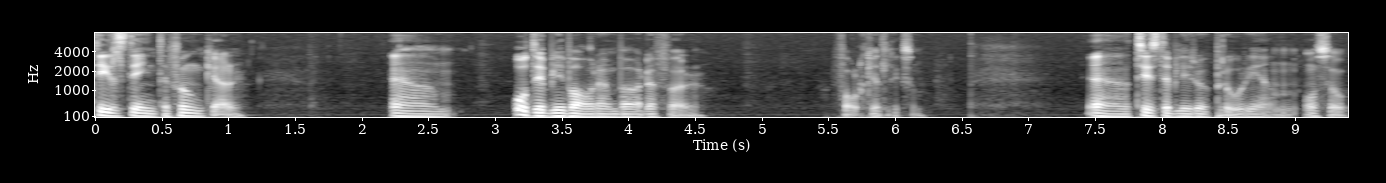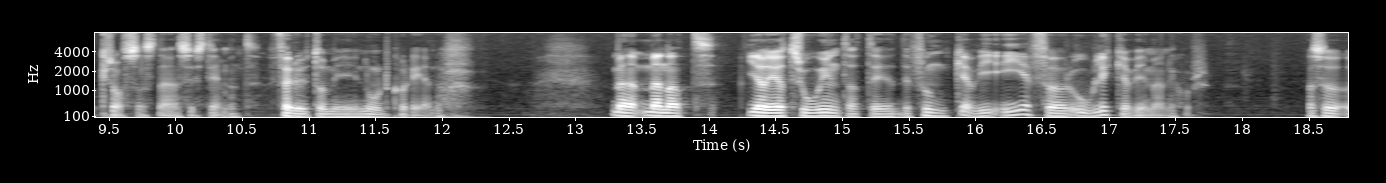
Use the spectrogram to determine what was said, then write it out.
Tills det inte funkar. Um, och det blir bara en börda för folket liksom. Uh, tills det blir uppror igen och så krossas det här systemet. Förutom i Nordkorea då. Men, men att, jag, jag tror ju inte att det, det funkar. Vi är för olika vi människor. Alltså,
